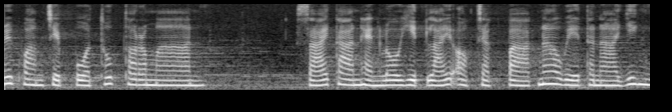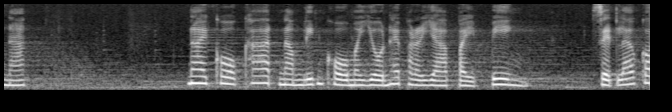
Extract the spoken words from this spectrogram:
ด้วยความเจ็บปวดทุกทรมาน สายทานแห่งโลหิตไหลออกจากปากหน้าเวทนายิ่งนัก นายโคคาดนำลิ้นโคมาโยนให้ภรรยาไปปิ้ง เสร็จแล้วก็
